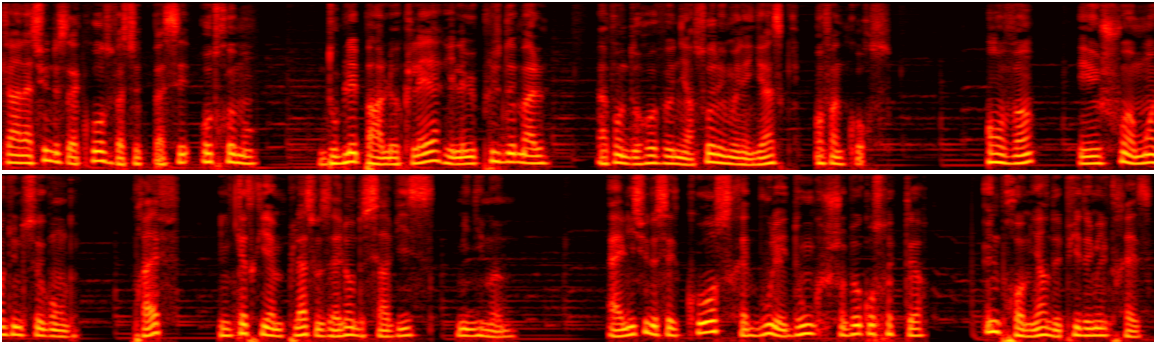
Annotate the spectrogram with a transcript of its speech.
Car la suite de sa course va se passer autrement. Doublé par Leclerc, il a eu plus de mal, avant de revenir sur le monégasque en fin de course. En vain, et échoue à moins d'une seconde. Bref, une quatrième place aux allures de service minimum. À l'issue de cette course, Red Bull est donc champion constructeur, une première depuis 2013.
